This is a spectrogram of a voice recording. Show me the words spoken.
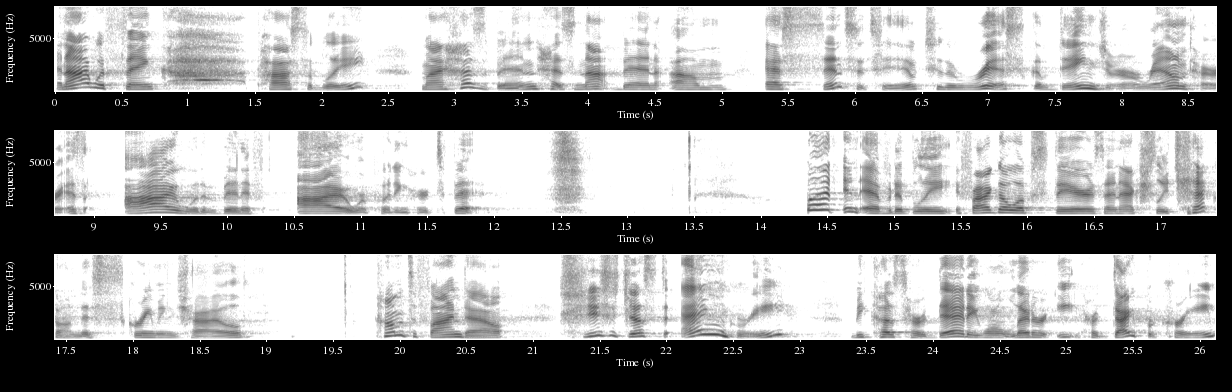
And I would think, possibly, my husband has not been um, as sensitive to the risk of danger around her as I would have been if I were putting her to bed. But inevitably, if I go upstairs and actually check on this screaming child, come to find out she's just angry because her daddy won't let her eat her diaper cream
